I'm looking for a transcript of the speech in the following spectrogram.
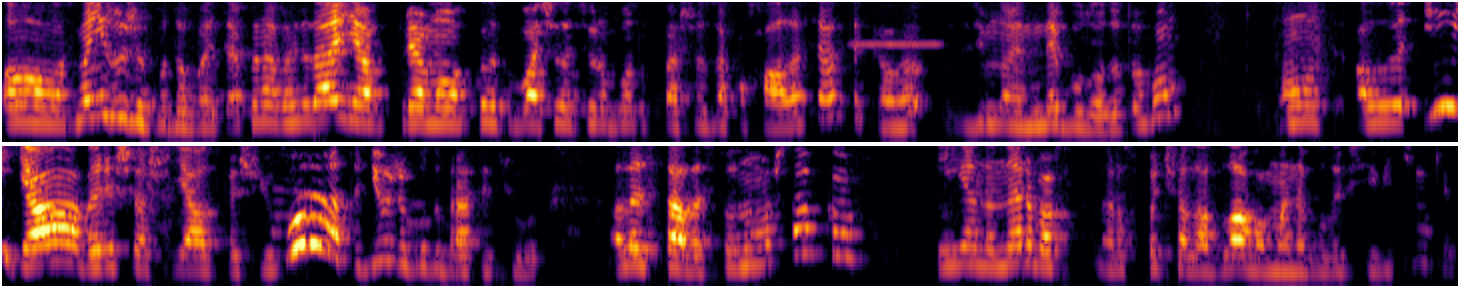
От, мені дуже подобається, як вона виглядає. Я прямо коли побачила цю роботу, вперше закохалася. Такого зі мною не було до того. От, але і я вирішила, що я от пишу гори, а тоді вже буду брати цю. Але сталася повномасштабка, і я на нервах розпочала. Благо, в мене були всі відтінки.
